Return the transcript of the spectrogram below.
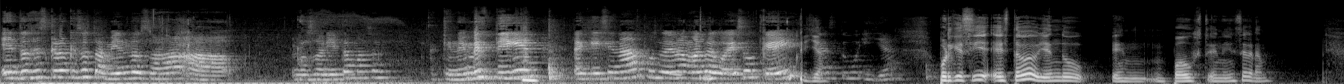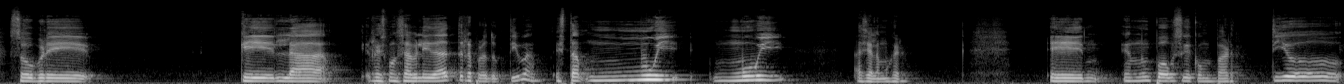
Entonces creo que eso también los va a, los orienta más a que no investiguen, a que dicen, ah, pues no nada más hago eso, ok, Y ya. estuvo y ya. Porque sí, estaba viendo en un post en Instagram sobre que la responsabilidad reproductiva está muy, muy hacia la mujer. En, en un post que compartió,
